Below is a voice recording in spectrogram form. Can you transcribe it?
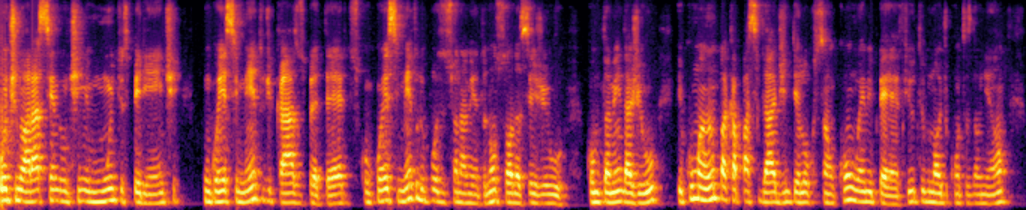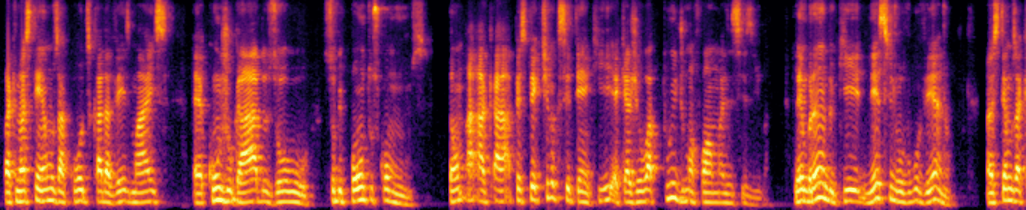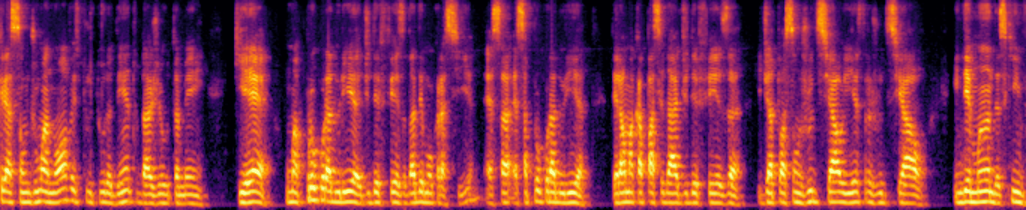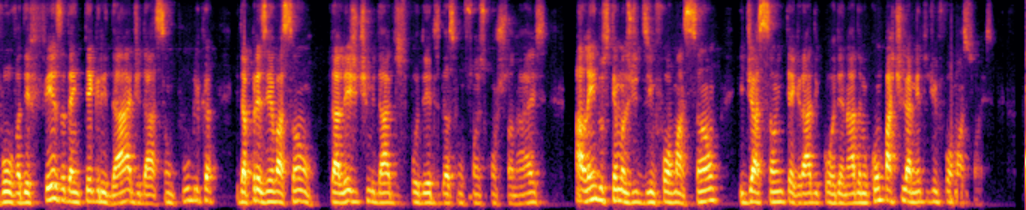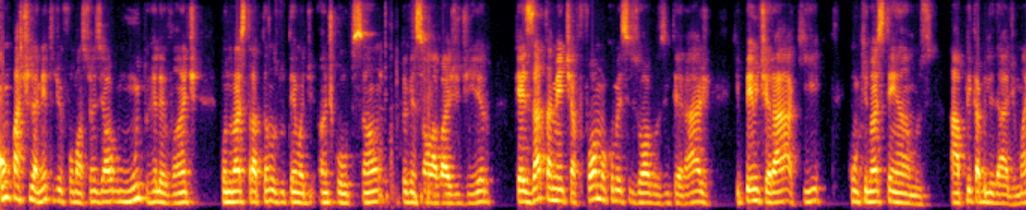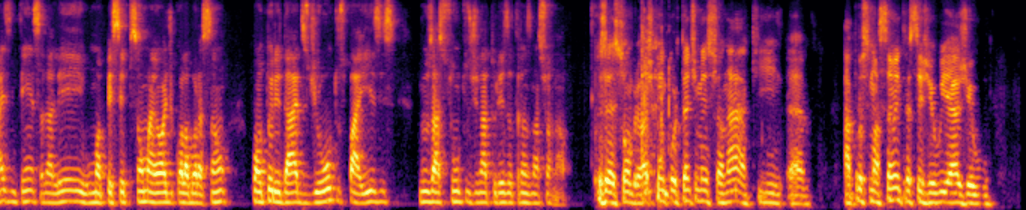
continuará sendo um time muito experiente, com conhecimento de casos pretéritos, com conhecimento do posicionamento não só da CGU, como também da AGU, e com uma ampla capacidade de interlocução com o MPF e o Tribunal de Contas da União, para que nós tenhamos acordos cada vez mais é, conjugados ou sob pontos comuns. Então, a, a, perspectiva que se tem aqui é que a AGU atue de uma forma mais incisiva. Lembrando que, nesse novo governo, nós temos a criação de uma nova estrutura dentro da AGU também, que é uma Procuradoria de Defesa da Democracia. Essa, essa Procuradoria terá uma capacidade de defesa e de atuação judicial e extrajudicial em demandas que envolvam a defesa da integridade da ação pública e da preservação da legitimidade dos poderes das funções constitucionais, além dos temas de desinformação e de ação integrada e coordenada no compartilhamento de informações. Compartilhamento de informações é algo muito relevante quando nós tratamos do tema de anticorrupção prevenção à lavagem de dinheiro, que é exatamente a forma como esses órgãos interagem que permitirá aqui com que nós tenhamos a aplicabilidade mais intensa da lei, uma percepção maior de colaboração com autoridades de outros países nos assuntos de natureza transnacional. Pois é, Sombra, eu acho que é importante mencionar que é, a aproximação entre a CGU e a AGU,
